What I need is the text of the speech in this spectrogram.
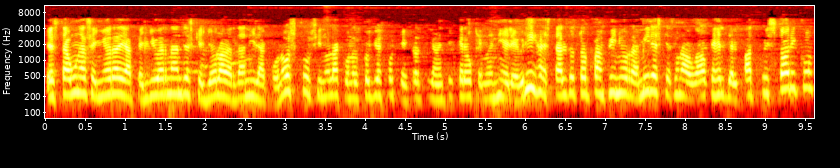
Está una señora de apellido Hernández que yo la verdad ni la conozco, si no la conozco yo es porque prácticamente creo que no es ni de Lebrija. Está el doctor Panfinio Ramírez, que es un abogado que es el del pacto histórico.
